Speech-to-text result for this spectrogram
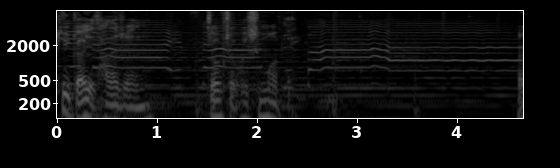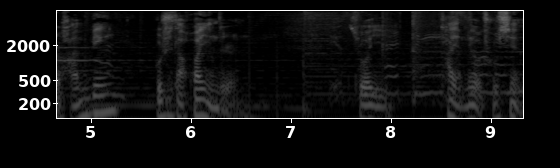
最了解他的人，都只会是漠北。而韩冰不是他欢迎的人，所以他也没有出现。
